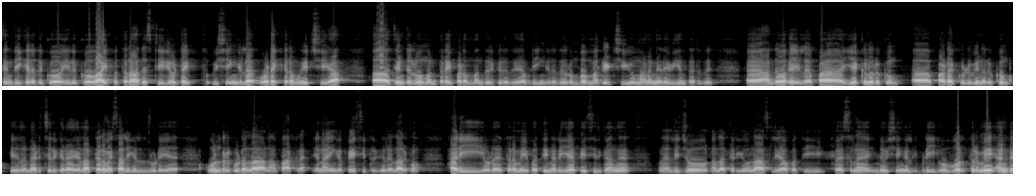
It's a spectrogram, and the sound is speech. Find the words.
சிந்திக்கிறதுக்கோ இதுக்கோ வாய்ப்பு தராத ஸ்டீரியோ டைப் விஷயங்களை உடைக்கிற முயற்சியா ஜென்டில் உமன் திரைப்படம் வந்திருக்கிறது அப்படிங்கிறது ரொம்ப மகிழ்ச்சியும் மனநிறைவையும் தருது. அந்த வகையில் ப இயக்குனருக்கும் படக்குழுவினருக்கும் இதில் நடிச்சிருக்கிற எல்லா திறமைசாலிகளுடைய ஒன்று கூடலாம் நான் பார்க்குறேன் ஏன்னா இங்கே பேசிட்டு இருக்கிற எல்லாருக்கும். ஹரியோட திறமையை பற்றி நிறைய பேசியிருக்காங்க. லிஜோ நல்லா தெரியும். லாஸ்ட்லியா பத்தி பேசின இந்த விஷயங்கள். இப்படி ஒவ்வொருத்தருமே அண்டு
